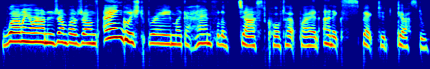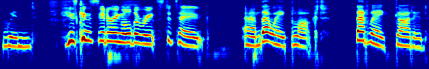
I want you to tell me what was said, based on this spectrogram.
whirling around in Jean Valjean's anguished brain like a handful of dust caught up by an unexpected gust of wind. He's considering all the routes to take. Um, that way, blocked. That way, guarded.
